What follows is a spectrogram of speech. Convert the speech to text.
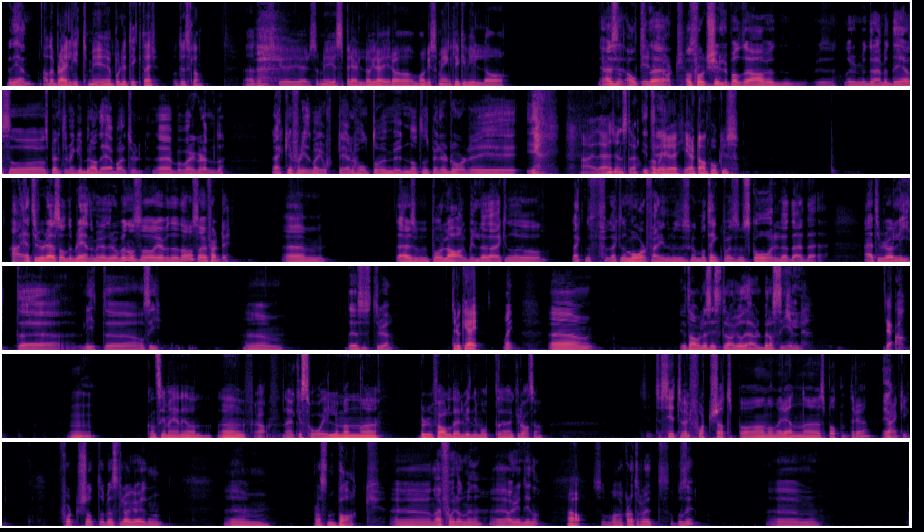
Men igjen, Ja, det blei litt mye politikk der på Tyskland. Eh, De skulle gjøre så mye sprell og greier, og mange som egentlig ikke ville. og jeg, synes alt Det det. At folk skylder på at ja, når de drev med det, så spilte de ikke bra, det er bare tull. Det er bare glem det. Det er ikke fordi de har gjort det eller holdt over munnen at de spiller dårligere i, i Nei, det syns det. I Da blir det helt annet fokus. Nei, jeg tror det er sånn det blir enig med garderoben, og så gjør vi det da, og så er vi ferdig. Um, det er liksom på lagbildet, det er ikke noe det er ikke noe, det er ikke noe målfeiring du skal må tenke på som scorer. Det, det, det, jeg tror det har lite, lite å si. Um, det synes, tror jeg. Tror ikke jeg. Um, vi tar vel det siste laget, og det er vel Brasil. Ja, Mm. kan si meg enig i den. Uh, ja, det er jo ikke så ille, men uh, burde for all del vinne mot uh, Kroatia. Sitter, sitter vel fortsatt på nummer én-spotten, tror jeg. Ja. Ranking. Fortsatt det beste laget i verden. Um, plassen bak uh, Nei, foran, mener jeg. eh, Argentina, Ja. som har klatra litt, holdt på å si. Um,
